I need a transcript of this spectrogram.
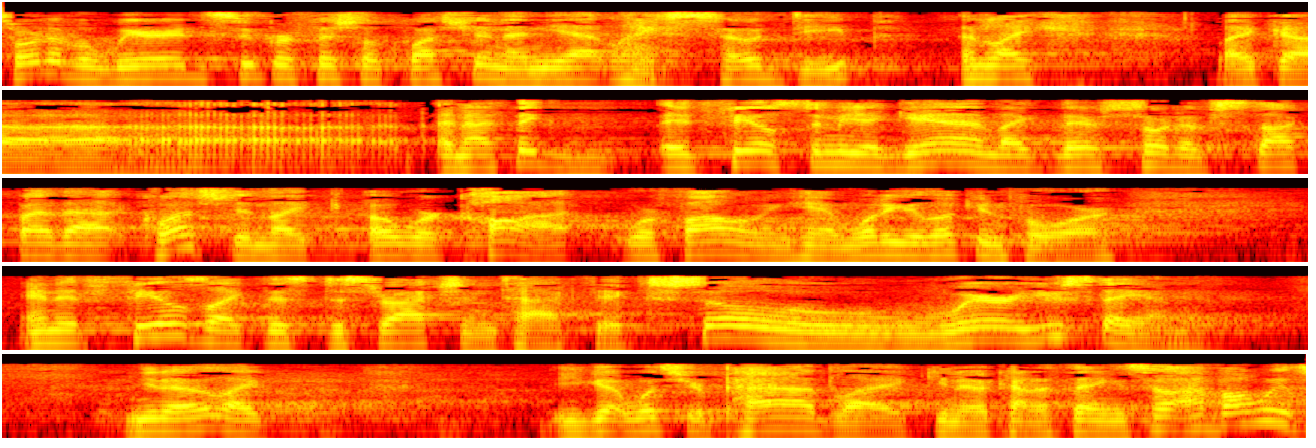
sort of a weird, superficial question and yet like so deep and like, like, uh, and I think it feels to me again like they're sort of stuck by that question, like, oh, we're caught, we're following him, what are you looking for? And it feels like this distraction tactic. So, where are you staying? You know, like, you got what's your pad like? You know, kind of thing. So I've always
